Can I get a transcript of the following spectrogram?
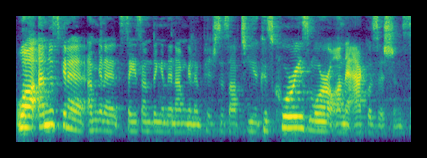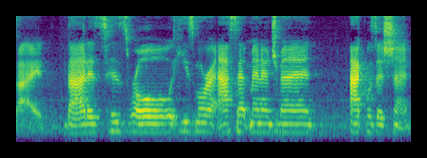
Well i'm just gonna i'm gonna say something and then i'm gonna pitch this off to you because corey's more on the acquisition side. That is his role. He's more asset management acquisition.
